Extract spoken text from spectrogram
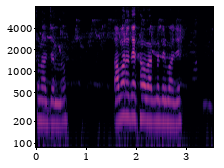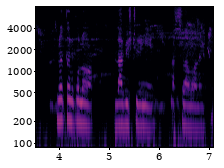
শোনার জন্য। আবারও দেখা হবে আপনাদের মাঝে নতুন কোনো লাভ স্টোরি নিয়ে। আসসালামু আলাইকুম।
